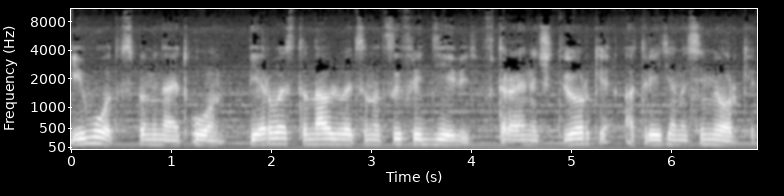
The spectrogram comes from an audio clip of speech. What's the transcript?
И вот, вспоминает он, первая останавливается на цифре 9, вторая на четверке, а третья на семерке.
